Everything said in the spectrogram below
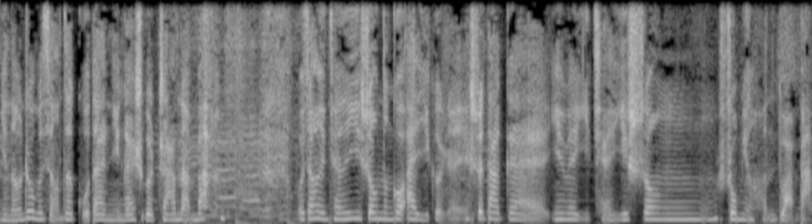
你能这么想，在古代你应该是个渣男吧？我想以前的一生能够爱一个人，也是大概因为以前一生寿命很短吧。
